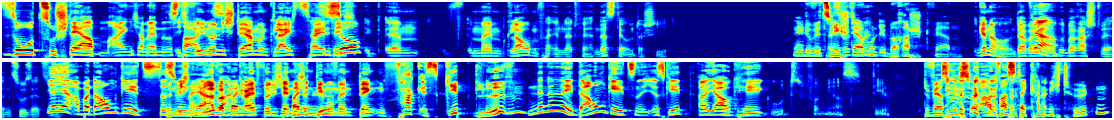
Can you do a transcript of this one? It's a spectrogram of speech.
so zu sterben, eigentlich am Ende des Ich Tages. will nur nicht sterben und gleichzeitig du? ähm, in meinem Glauben verändert werden. Das ist der Unterschied. Nee, du willst Weißt nicht ich sterben und überrascht werden. Genau, und dabei Ja. noch überrascht werden zusätzlich. Ja, ja, aber darum geht's. Wenn mich Deswegen. ein Löwe bei angreift, würde ich ja nicht in dem Löwen- Moment denken, fuck, es gibt Löwen? Nee, nee, nee, darum geht's nicht. Es geht. Ah, ja, okay, gut. Von mir aus. Deal. Du wärst nicht so, ah, was, der kann mich töten?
